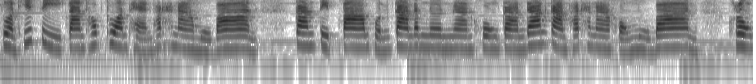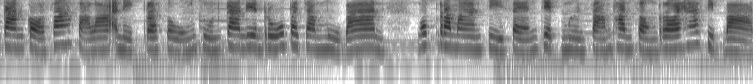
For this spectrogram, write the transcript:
ส่วนที่ 4 การทบทวนแผนพัฒนาหมู่บ้าน การติดตามผลการดำเนินงานโครงการด้านการพัฒนาของหมู่บ้าน โครงการก่อสร้างศาลาอเนกประสงค์ ศูนย์การเรียนรู้ประจำหมู่บ้าน งบประมาณ 473,250 บาท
